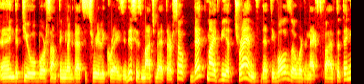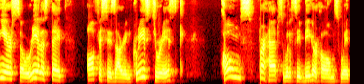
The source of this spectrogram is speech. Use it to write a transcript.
uh, in the tube or something like that. It's really crazy. This is much better. So that might be a trend that evolves over the next five to 10 years. So real estate offices are increased risk. Homes, perhaps we'll see bigger homes with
